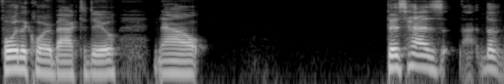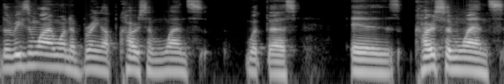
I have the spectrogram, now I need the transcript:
for the quarterback to do. Now, this has the the reason why I want to bring up Carson Wentz with this is Carson Wentz,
